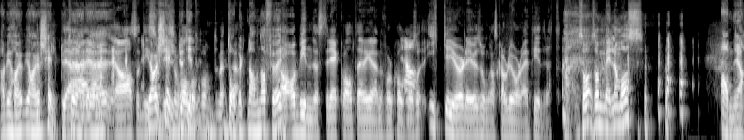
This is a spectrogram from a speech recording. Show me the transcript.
ja, vi, har, jo- vi har jo skjelt ut det, Det der ja, altså de Vi har de skjelt ut de dobbeltnavna før. Ja, og bindestrek og alt det greiene folk holder Ja. på. med. ikke gjør det hvis unga skal bli ålreit i idrett. Så, så mellom oss Anja.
